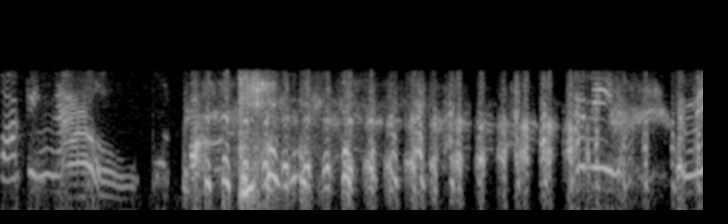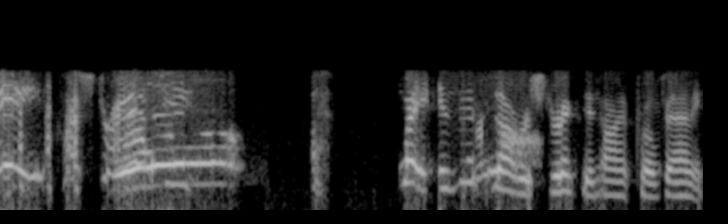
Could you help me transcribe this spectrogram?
fucking no. I mean, to me, her strategy. Oh. Wait, is this not restricted? Huh? Profanity.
